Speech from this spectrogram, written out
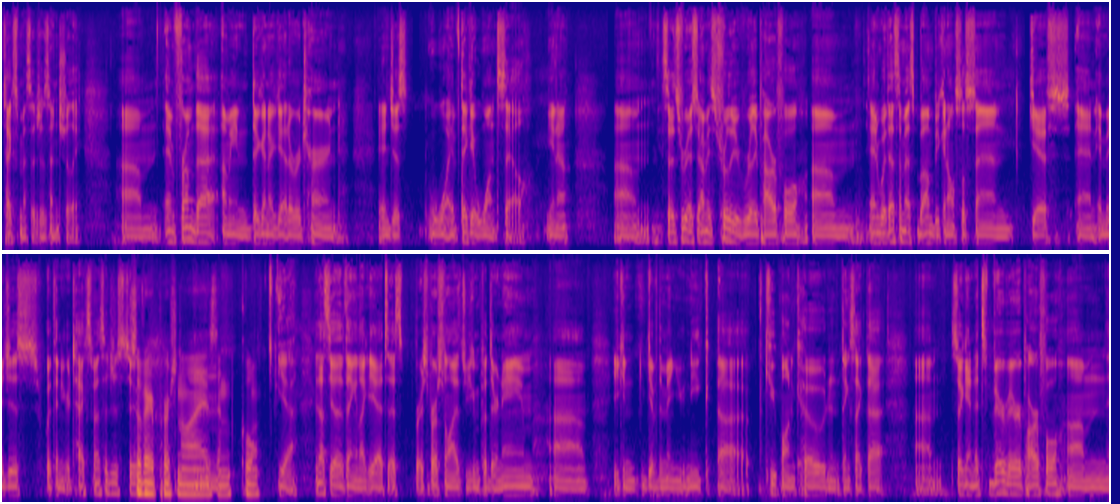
text message essentially. Um, and from that, I mean, they're gonna get a return in just if they get one sale, you know. Um, so it's really, I mean it's truly really powerful. Um, and with SMS Bump, you can also send GIFs and images within your text messages too. So very personalized Mm-hmm. and cool. Yeah, and that's the other thing. Like, yeah, it's it's, it's personalized. You can put their name. Um, you can give them a unique uh, coupon code and things like that. Um, so again, it's very very powerful. Um,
